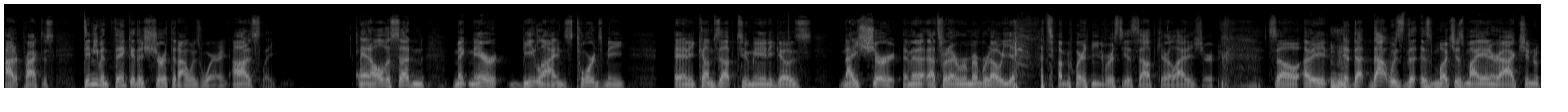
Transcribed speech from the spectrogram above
out at practice. Didn't even think of the shirt that I was wearing, honestly. And all of a sudden, McNair beelines towards me, and he comes up to me and he goes, "Nice shirt." And then that's when I remembered. Oh yeah, I'm wearing the University of South Carolina shirt. So I mean mm-hmm. that that was the, as much as my interaction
